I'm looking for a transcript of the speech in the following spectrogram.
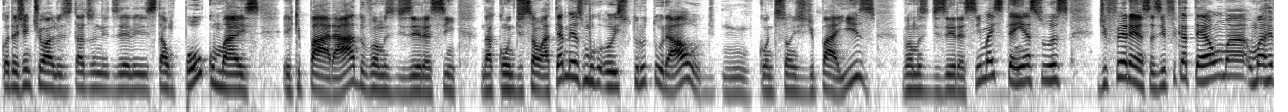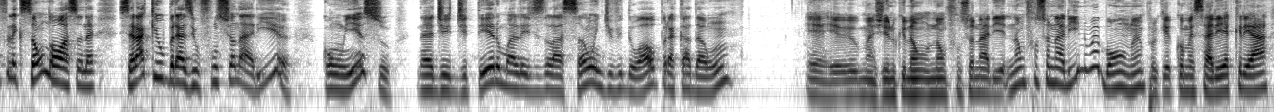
quando a gente olha os Estados Unidos, ele está um pouco mais equiparado, vamos dizer assim, na condição, até mesmo estrutural, em condições de país, vamos dizer assim, mas tem as suas diferenças. E fica até uma, uma reflexão nossa, né? Será que o Brasil funcionaria com isso, né? De, de ter uma legislação individual para cada um? É, eu imagino que não, não funcionaria. Não funcionaria e não é bom, né? porque começaria a criar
